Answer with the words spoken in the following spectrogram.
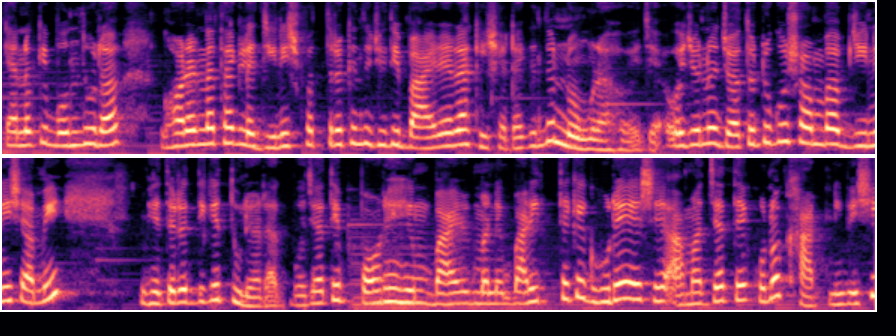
কেন কি বন্ধুরা, ঘরে না থাকলে জিনিসপত্র কিন্তু যদি বাইরে রাখি, সেটা কিন্তু নোংরা হয়ে যায়। ওই জন্য যতটুকু সম্ভব জিনিস আমি ভেতরের দিকে তুলে রাখব, যাতে পরে মানে বাড়ির থেকে ঘুরে এসে আমার যাতে কোনো খাটনি বেশি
